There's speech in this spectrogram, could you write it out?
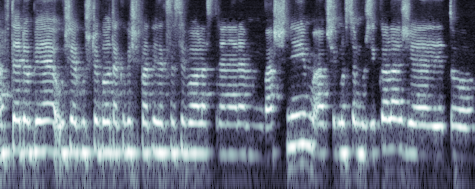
a v té době, už jak už to bylo takový špatný, tak jsem si volala s trenérem Vašným a všechno jsem mu říkala, že je to,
